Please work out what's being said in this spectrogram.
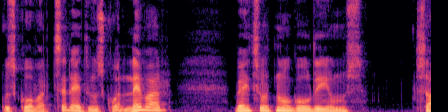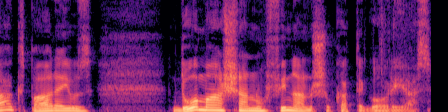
uz ko var cerēt un uz ko nevar, veicot noguldījumus. Sāks pārēj uz domāšanu finanšu kategorijās.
